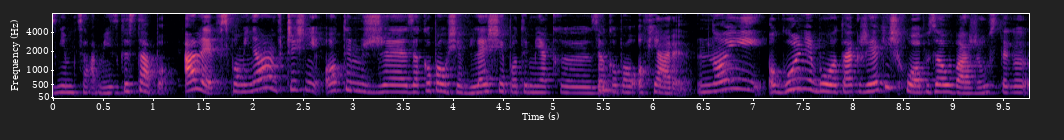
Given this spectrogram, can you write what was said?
z Niemcami, z Gestapo. Ale wspominałam wcześniej o tym, że zakopał się w lesie po tym, jak y, zakopał ofiarę. No i ogólnie było tak, że jakiś chłop zauważył z tego. Y,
